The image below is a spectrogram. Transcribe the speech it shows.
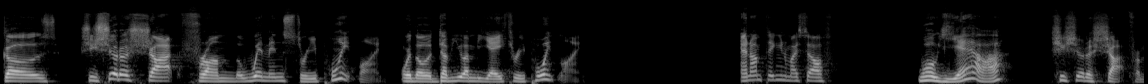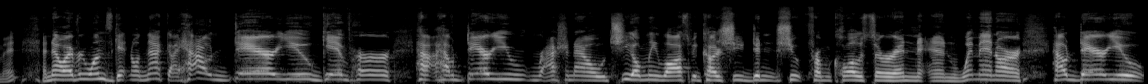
goes, she should have shot from the women's three point line or the WNBA three point line. And I'm thinking to myself, well, yeah, She should have shot from it. And now everyone's getting on that guy. How dare you give her, how, how dare you rationale she only lost because she didn't shoot from closer and, and women are, how dare you,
